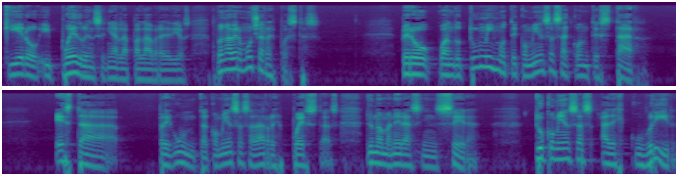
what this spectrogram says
quiero y puedo enseñar la palabra de Dios. Pueden haber muchas respuestas. Pero cuando tú mismo te comienzas a contestar esta pregunta, comienzas a dar respuestas de una manera sincera, tú comienzas a descubrir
